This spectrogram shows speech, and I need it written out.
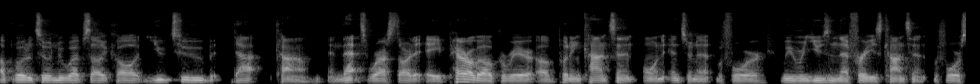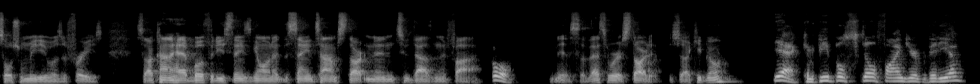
uploaded to a new website called youtube.com. And that's where I started a parallel career of putting content on the internet before we were using that phrase content, before social media was a phrase. So I kind of had both of these things going at the same time, starting in 2005. Cool. Yeah, so that's where it started. Should I keep going? Yeah. Can people still find your video?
